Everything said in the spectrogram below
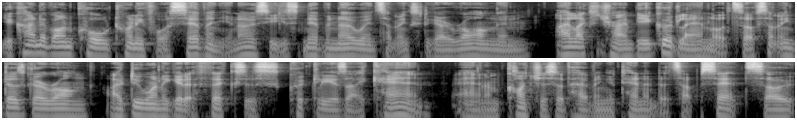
you're kind of on call 24 7, you know, so you just never know when something's going to go wrong. And I like to try and be a good landlord. So if something does go wrong, I do want to get it fixed as quickly as I can. And I'm conscious of having a tenant that's upset. So,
